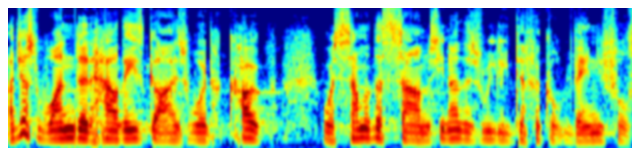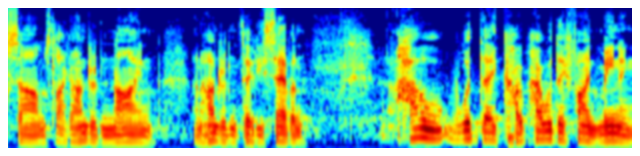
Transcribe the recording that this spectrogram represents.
I just wondered how these guys would cope with some of the Psalms. You know, there's really difficult, vengeful Psalms like 109 and 137. How would they cope? How would they find meaning?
